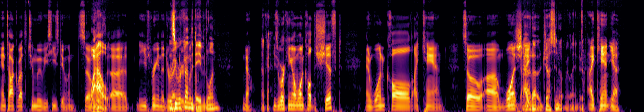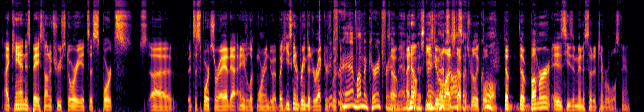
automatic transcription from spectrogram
and talk about the two movies he's doing. So Wow. uh, he's bringing the director. Is he working on the him. David one? No, Okay. he's working on one called The Shift and one called I Can. So um, one I, Shout out Justin Overlander. I can't. yeah, I Can is based on a true story. It's a sports. Uh, it's a sports story. I, I need to look more into it, but he's going to bring the directors Good with for him. him. I'm encouraged for So him, man. I know doing he's thing. doing a lot That's of stuff. It's really cool. The the bummer is he's a Minnesota Timberwolves fan.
